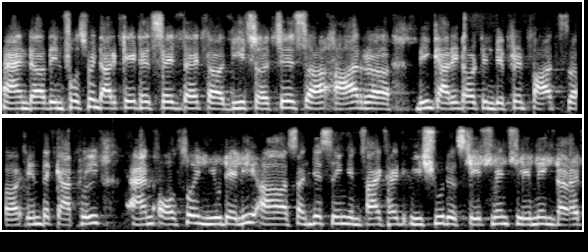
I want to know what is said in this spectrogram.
And the Enforcement Directorate has said that these searches are being carried out in different parts in the capital and also in New Delhi. Sanjay Singh, in fact, had issued a statement claiming that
